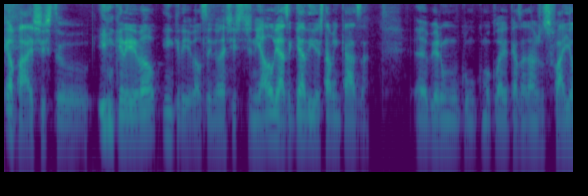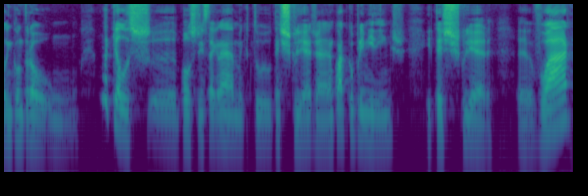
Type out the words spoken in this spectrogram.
Capaz, isto incrível, incrível, senhor, acho isto genial. Aliás, aqui há dias estava em casa a ver um com, com meu colega de casa, estávamos no sofá e ele encontrou um, um daqueles eh, posts do Instagram que tu tens de escolher, já eram quatro comprimidinhos e tens de escolher eh, voar,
